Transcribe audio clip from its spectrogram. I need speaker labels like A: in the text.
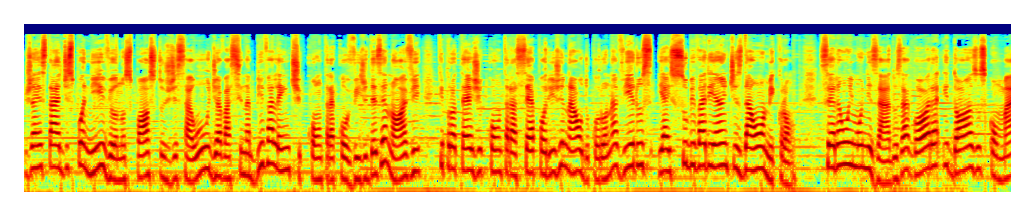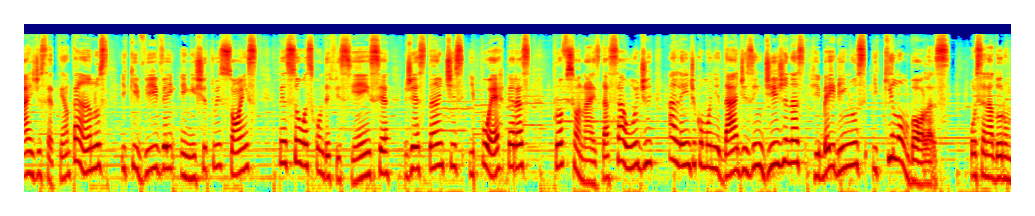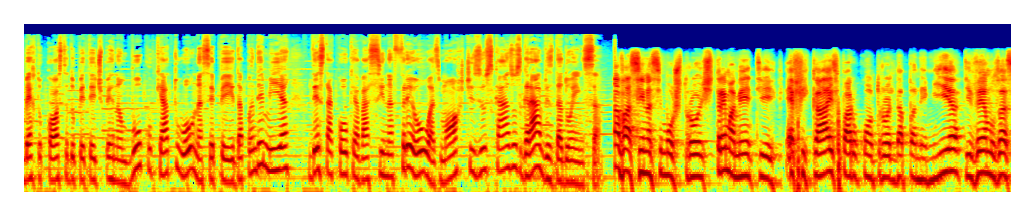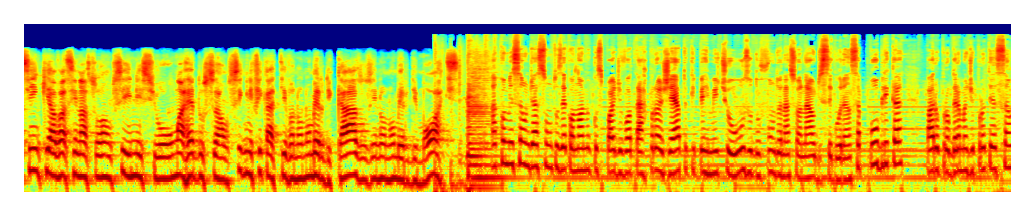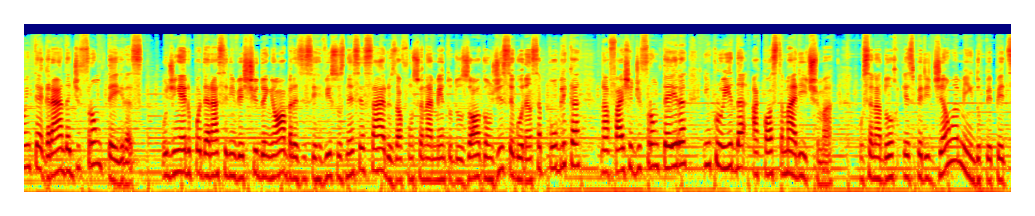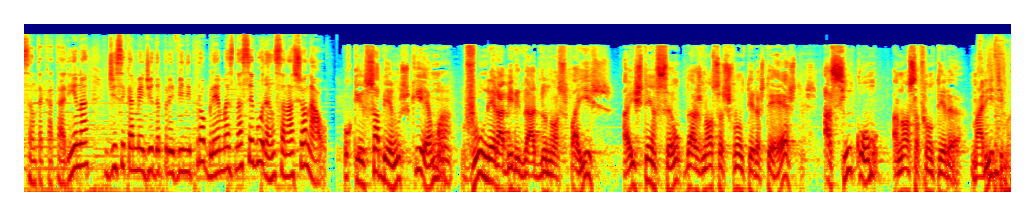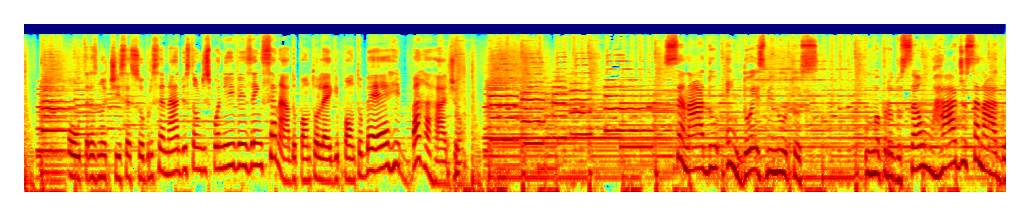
A: já está disponível nos postos de saúde a vacina bivalente contra a Covid-19, que protege contra a cepa original do coronavírus e as subvariantes da Omicron. Serão imunizados agora idosos com mais de 70 anos e que vivem em instituições, pessoas com deficiência, gestantes e puérperas, profissionais da saúde, além de comunidades indígenas, ribeirinhos e quilombolas. O senador Humberto Costa, do PT de Pernambuco, que atuou na CPI da pandemia, destacou que a vacina freou as mortes e os casos graves da doença.
B: A vacina se mostrou extremamente eficaz para o controle da pandemia. Tivemos, assim que a vacinação se iniciou, uma redução significativa no número de casos e no número de mortes.
A: A Comissão de Assuntos Econômicos pode votar projeto que permite o uso do Fundo Nacional de Segurança Pública para o Programa de Proteção Integrada de Fronteiras. O dinheiro poderá ser investido em obras e serviços necessários ao funcionamento dos órgãos de segurança pública na faixa de fronteira, incluída a costa marítima. O senador Esperidião Amin, do PP de Santa Catarina, disse que a medida previne problemas na segurança nacional
C: porque sabemos que é uma vulnerabilidade do nosso país a extensão das nossas fronteiras terrestres, assim como a nossa fronteira marítima.
A: Outras notícias sobre o Senado estão disponíveis em senado.leg.br/barra rádio.
D: Senado em dois minutos. Uma produção Rádio Senado.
